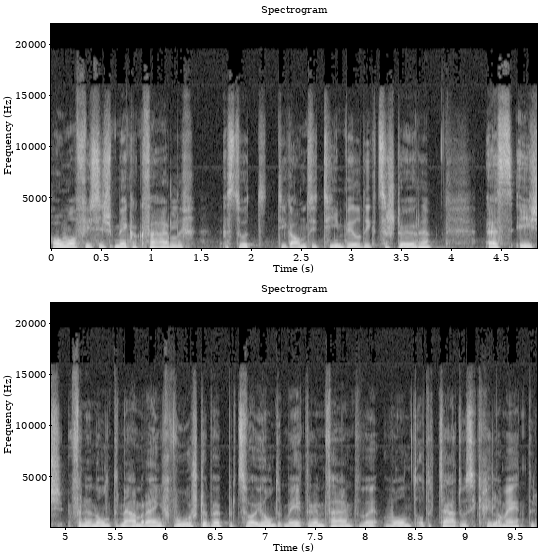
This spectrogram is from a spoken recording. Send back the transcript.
Homeoffice ist mega gefährlich. Es tut die ganze Teambildung zerstören. Es ist für einen Unternehmer eigentlich wurscht, ob jemand 200 Meter entfernt wohnt oder 10.000 Kilometer.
